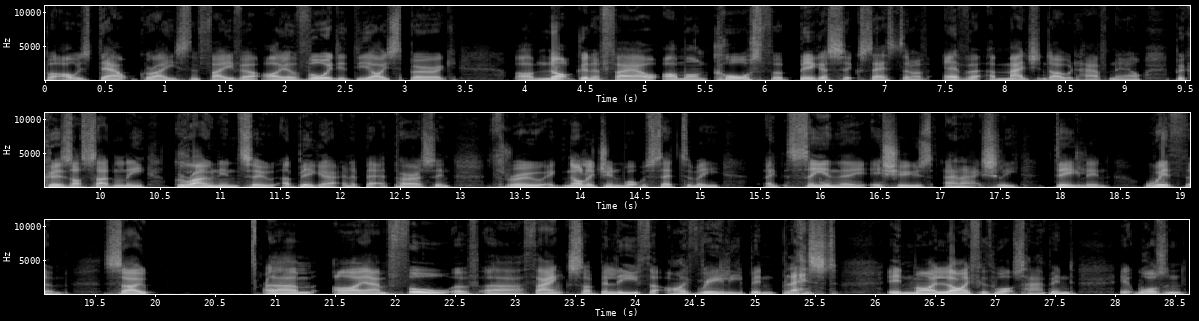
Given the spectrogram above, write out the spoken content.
But I was doubt grace and favour. I avoided the iceberg. I'm not going to fail. I'm on course for bigger success than I've ever imagined I would have now because I've suddenly grown into a bigger and a better person through acknowledging what was said to me, uh, seeing the issues, and actually dealing with them. So um, I am full of uh, thanks. I believe that I've really been blessed in my life with what's happened. It wasn't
